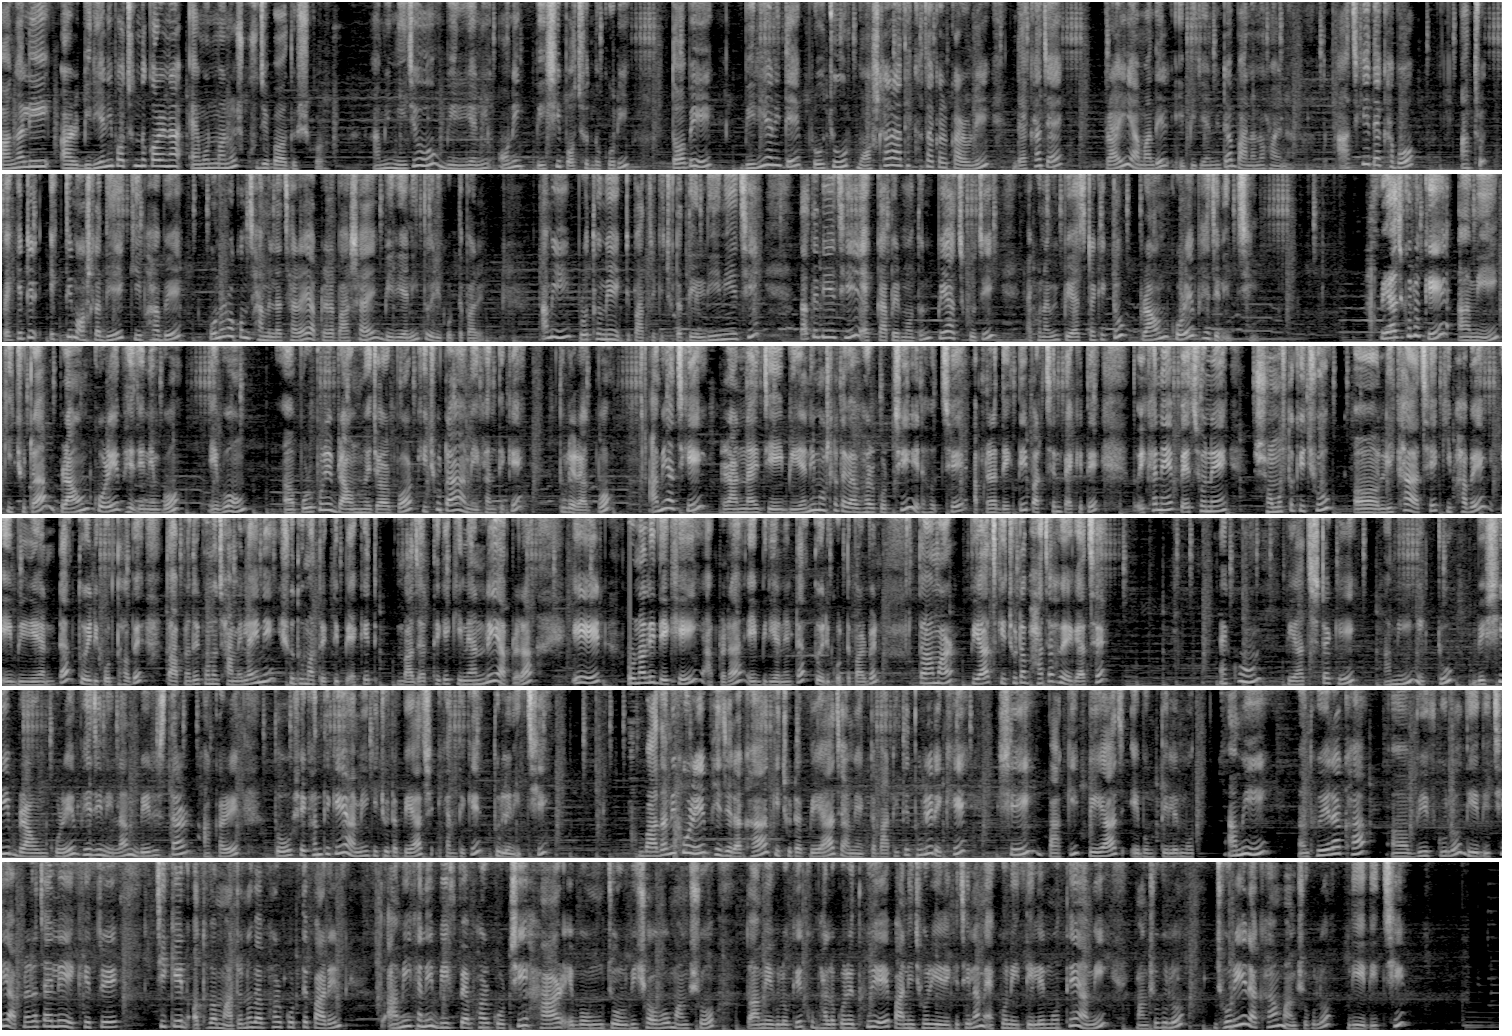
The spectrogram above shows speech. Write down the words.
বাঙালি আর বিরিয়ানি পছন্দ করে না এমন মানুষ খুঁজে পাওয়া দুষ্কর। আমি নিজেও বিরিয়ানি অনেক বেশি পছন্দ করি, তবে বিরিয়ানিতে প্রচুর মশলার আধিক্য থাকার কারণে দেখা যায় প্রায়ই আমাদের এই বিরিয়ানিটা বানানো হয় না। আজকে দেখাবো মাত্র প্যাকেটের একটি মশলা দিয়ে কীভাবে কোনো রকম ঝামেলা ছাড়াই আপনারা বাসায় বিরিয়ানি তৈরি করতে পারেন। আমি প্রথমে একটি পাত্রে কিছুটা তেল দিয়ে নিয়েছি। তাতে দিয়েছি এক কাপের মতন পেঁয়াজ কুচি। এখন আমি পেঁয়াজটাকে একটু ব্রাউন করে ভেজে নিচ্ছি। পেঁয়াজগুলোকে আমি কিছুটা ব্রাউন করে ভেজে নেব এবং পুরোপুরি ব্রাউন হয়ে যাওয়ার পর কিছুটা আমি এখান থেকে তুলে রাখব। আমি আজকে রান্নায় যেই বিরিয়ানি মশলাটা ব্যবহার করছি, এটা হচ্ছে আপনারা দেখতেই পাচ্ছেন প্যাকেটে। তো এখানে পেছনে সমস্ত কিছু লেখা আছে কীভাবে এই বিরিয়ানিটা তৈরি করতে হবে। তো আপনাদের কোনো ঝামেলাই নেই, শুধুমাত্র একটি প্যাকেট বাজার থেকে কিনে আনলেই আপনারা এর প্রণালী দেখেই আপনারা এই বিরিয়ানিটা তৈরি করতে পারবেন। তো আমার পেঁয়াজ কিছুটা ভাজা হয়ে গেছে। এখন পেঁয়াজটাকে আমি একটু বেশি ব্রাউন করে ভেজে নিলাম বেরেস্তার আকারে। তো সেখান থেকে আমি কিছুটা পেঁয়াজ এখান থেকে তুলে নিচ্ছি। বাদামি করে ভেজে রাখা কিছুটা পেঁয়াজ আমি একটা বাটিতে তুলে রেখে সেই বাকি পেঁয়াজ এবং তেলের মধ্যে আমি ধুয়ে রাখা বিফগুলো দিয়ে দিচ্ছি। আপনারা চাইলে এক্ষেত্রে চিকেন অথবা মাটনও ব্যবহার করতে পারেন। তো আমি এখানে বিফ ব্যবহার করছি, হাড় এবং চর্বি সহ মাংস। তো আমি এগুলোকে খুব ভালো করে ধুয়ে পানি ঝরিয়ে রেখেছিলাম। এখন এই তেলের মধ্যে আমি মাংসগুলো ঝরিয়ে রাখা মাংসগুলো দিয়ে দিচ্ছি।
